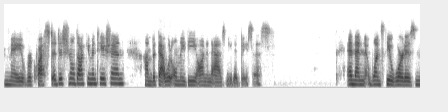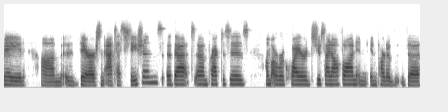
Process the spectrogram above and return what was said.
may request additional documentation, um, but that would only be on an as needed basis. And then once the award is made, um, there are some attestations that um, practices um, are required to sign off on in, in part of the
